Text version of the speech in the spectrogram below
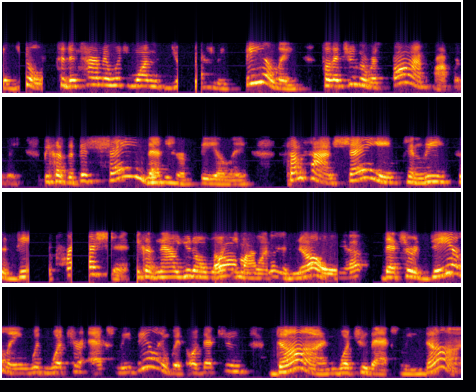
and guilt to determine which one you're actually feeling so that you can respond properly. Because if it's shame that mm-hmm. you're feeling, sometimes shame can lead to deep depression because now you don't want oh, anyone to know yep. that you're dealing with what you're actually dealing with or that you've done what you've actually done.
